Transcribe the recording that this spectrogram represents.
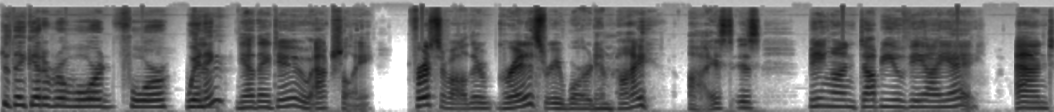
Do they get a reward for winning? Yeah, yeah, they do, actually. First of all, their greatest reward in my eyes is being on WVIA and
